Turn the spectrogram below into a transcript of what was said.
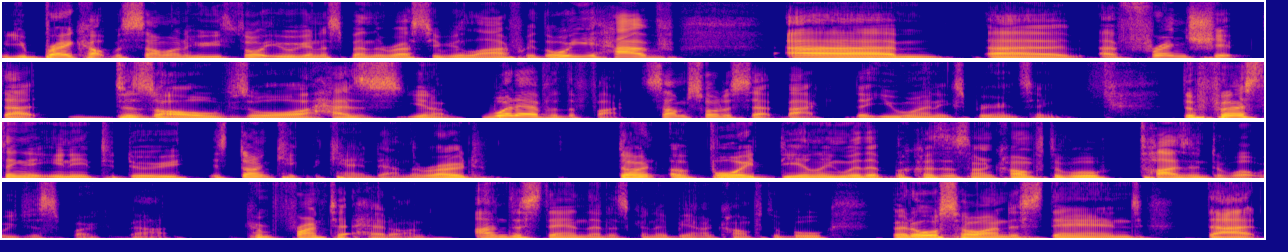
you break up with someone who you thought you were going to spend the rest of your life with, or you have um, uh, a friendship that dissolves or has, you know, whatever the fuck, some sort of setback that you weren't experiencing the first thing that you need to do is don't kick the can down the road. Don't avoid dealing with it because it's uncomfortable. Ties into what we just spoke about. Confront it head on. Understand that it's going to be uncomfortable, but also understand that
